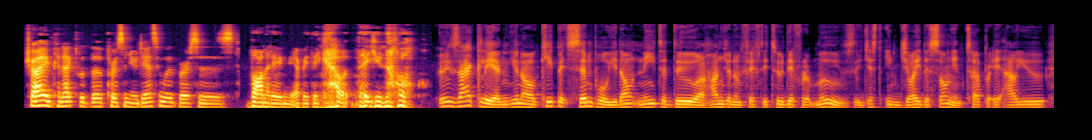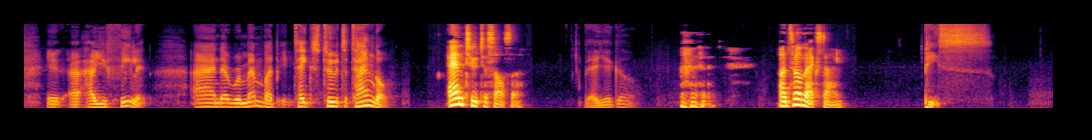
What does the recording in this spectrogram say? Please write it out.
Try and connect with the person you're dancing with versus vomiting everything out that you know. Exactly, and you know, keep it simple. You don't need to do 152 different moves. You just enjoy the song, interpret it how you it, uh, how you feel it, and uh, remember, it takes two to tango, and two to salsa. There you go. Until next time. Peace.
